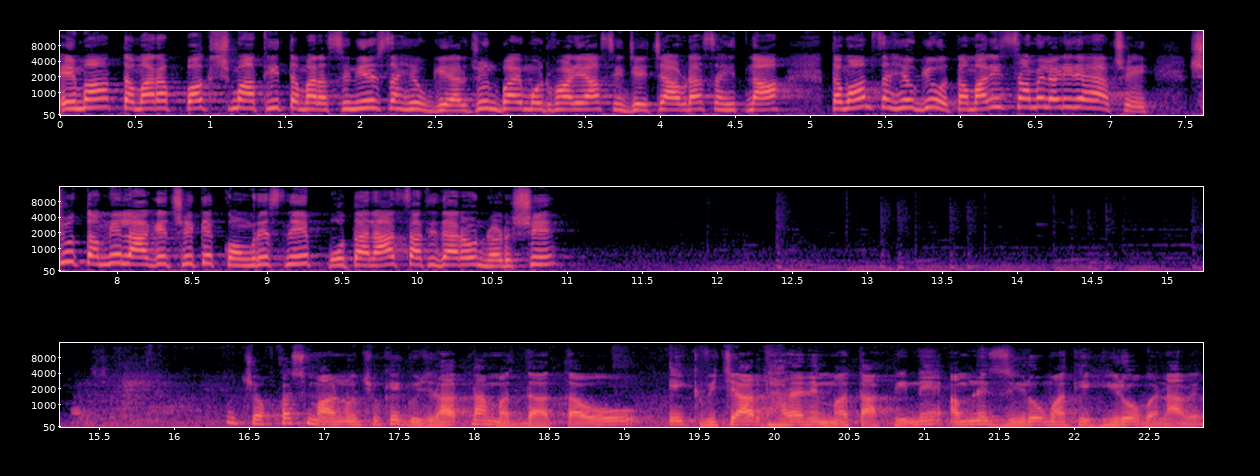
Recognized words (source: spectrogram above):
એમાં તમારા પક્ષમાંથી તમારા સિનિયર સહયોગી અર્જુનભાઈ મોઢવાડિયા, સીજે ચાવડા સહિતના તમામ સહયોગીઓ તમારી સામે લડી રહ્યા છે. શું તમને લાગે છે કે કોંગ્રેસને પોતાના જ સાથીદારો નડશે? હું ચોક્કસ માનું છું કે ગુજરાતના મતદાતાઓ એક વિચારધારાને મત આપીને અમને ઝીરોમાંથી હીરો બનાવે.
